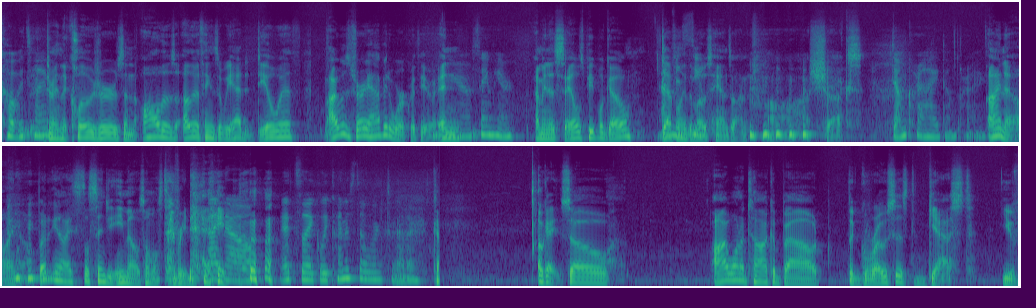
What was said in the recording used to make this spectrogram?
COVID time. during the closures and all those other things that we had to deal with. I was very happy to work with you, and yeah, same here. I mean, as salespeople go, definitely the you. most hands on. Aw, shucks. Don't cry, don't cry. I know, I know, but you know, I still send you emails almost every day. I know. it's like we kind of still work together. Okay, so I want to talk about the grossest guest you've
